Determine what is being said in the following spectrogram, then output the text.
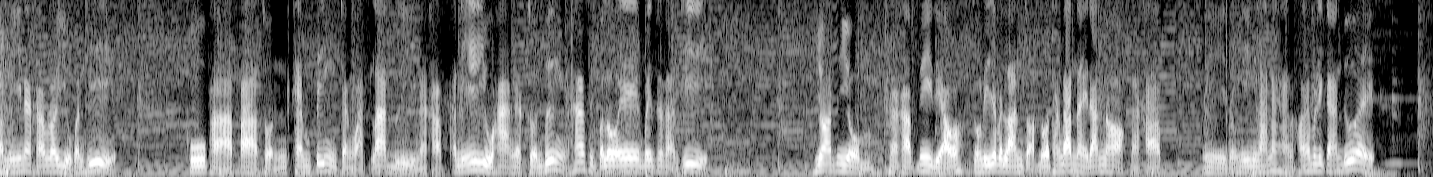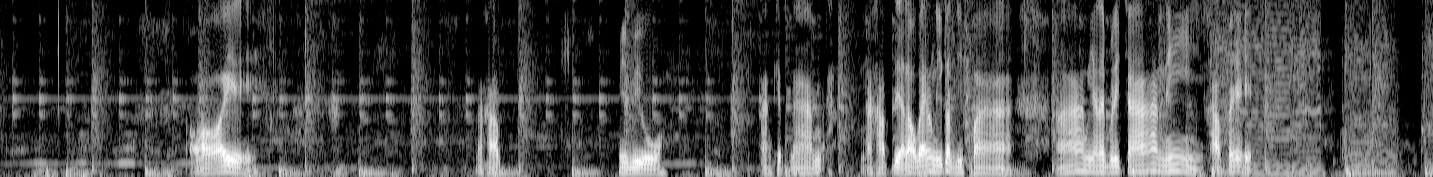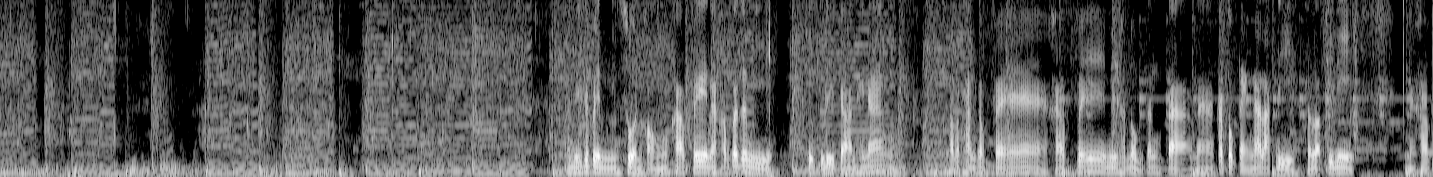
อนนี้นะครับเราอยู่กันที่ภูผาป่าสนแคมปิ้งจังหวัดราชบุรีนะครับ อันนี้อยู่ห่างจากสวนพึ่ง 50กิโลเองเป็นสถานที่ยอดนิยมนะครับ นี่เดี๋ยวตรงนี้จะเป็นลานจอดรถทั้งด้านในด้านนอกนะครับ นี่ตรงนี้มีร้านอาหารคอยให้บริการด้วยอ๋อยนะครับ มีวิว อ่างเก็บน้ำ นะครับ เดี๋ยวเราแวะตรงนี้ก่อนดีฟ้าอ่ามีอะไรบริการนี่คาเฟ่อันนี้จะเป็นส่วนของคาเฟ่นะครับ ก็จะมีจุดบริการให้นั่งรับประทานกาแฟ คาเฟ่ มีขนมต่างๆนะฮะก็ตกแต่งน่ารักดีสำหรับที่นี่นะครับ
